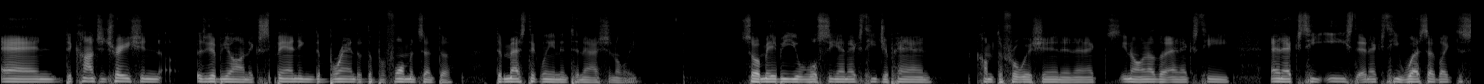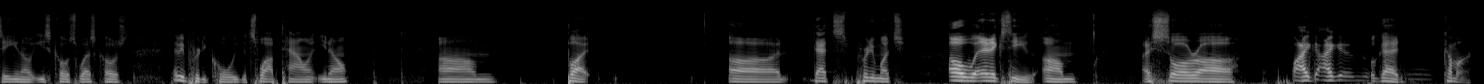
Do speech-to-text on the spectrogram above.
and the concentration is going to be on expanding the brand of the Performance Center domestically and internationally. So maybe you will see NXT Japan come to fruition and NX, you know, another NXT, NXT East, NXT West. I'd like to see, you know, East Coast, West Coast. That'd be pretty cool. You could swap talent, you know. Um, but uh, that's pretty much. Oh, NXT. Um, I saw. Uh, I, I, oh, go ahead. Come on.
